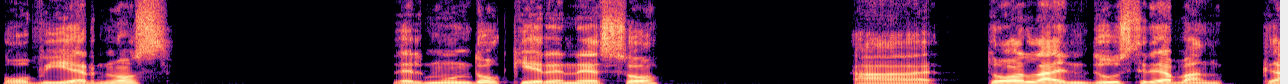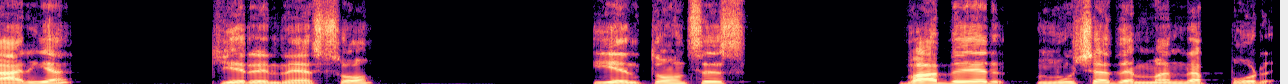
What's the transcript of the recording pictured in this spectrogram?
gobiernos del mundo, quieren eso. Toda la industria bancaria quieren eso. Y entonces va a haber mucha demanda por,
